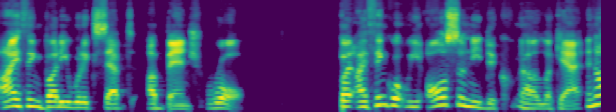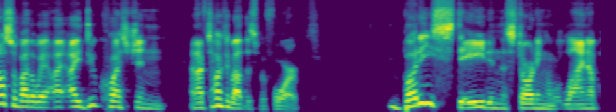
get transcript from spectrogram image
I think Buddy would accept a bench role. But I think what we also need to uh, look at, and also, by the way, I, I do question, and I've talked about this before. Buddy stayed in the starting lineup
